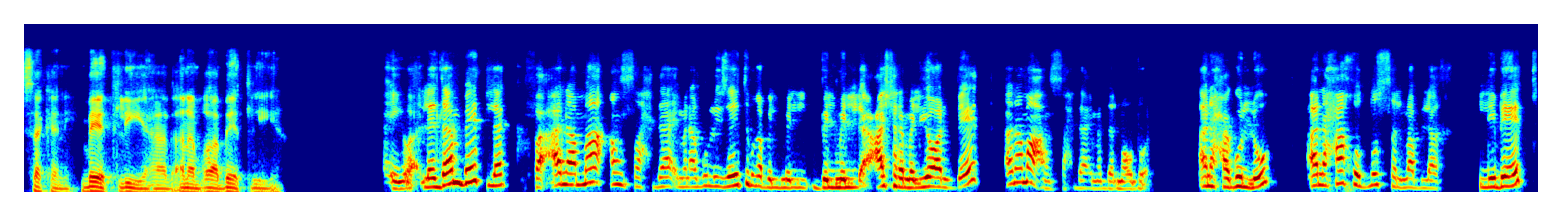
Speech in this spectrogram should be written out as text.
سكني. بيت لي هذا أنا أبغاه بيت لي. أيوه لدام بيت لك فأنا ما أنصح دائما أقول له زي تبغى بالمل... بالمل... 10 مليون بيت أنا ما أنصح دائما ده الموضوع. أنا حقول له أنا حاخذ نص المبلغ لبيت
